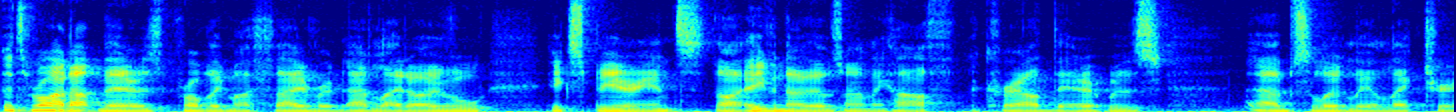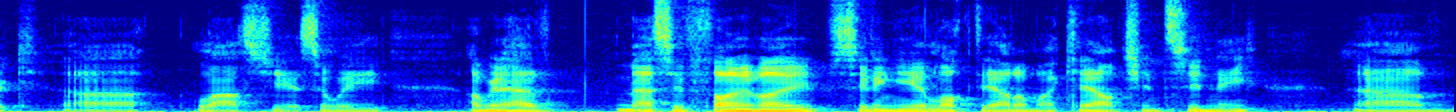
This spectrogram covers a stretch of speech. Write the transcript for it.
it's right up there as probably my favourite Adelaide Oval experience. Uh, even though there was only half a crowd there, it was absolutely electric uh, last year. So we, I'm going to have massive FOMO sitting here locked out on my couch in Sydney. Um,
